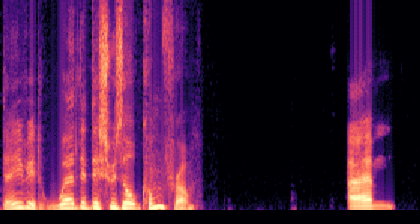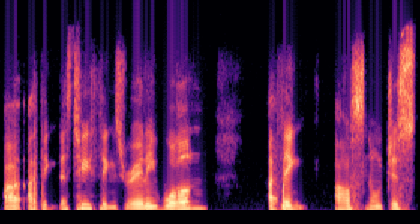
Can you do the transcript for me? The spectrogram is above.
David, where did this result come from? Um, I, I think there's two things really. One, I think Arsenal just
